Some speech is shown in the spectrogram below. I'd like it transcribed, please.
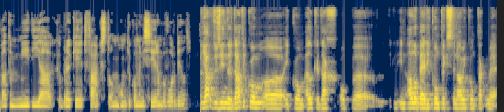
welke media gebruik jij het vaakst om, om te communiceren, bijvoorbeeld? Ja, dus inderdaad, ik kom, ik kom elke dag op, in allebei die contexten nou in contact met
